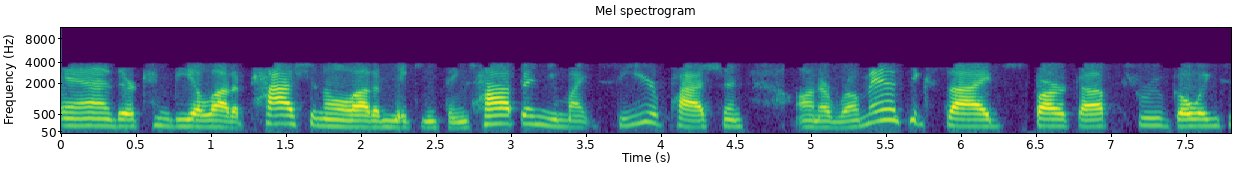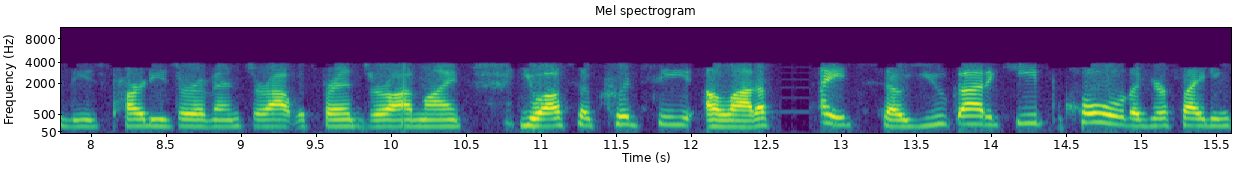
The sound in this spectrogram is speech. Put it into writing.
and there can be a lot of passion, and a lot of making things happen. You might see your passion on a romantic side spark up through going to these parties or events or out with friends or online. You also could see a lot of fights, so you got to keep hold of your fighting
